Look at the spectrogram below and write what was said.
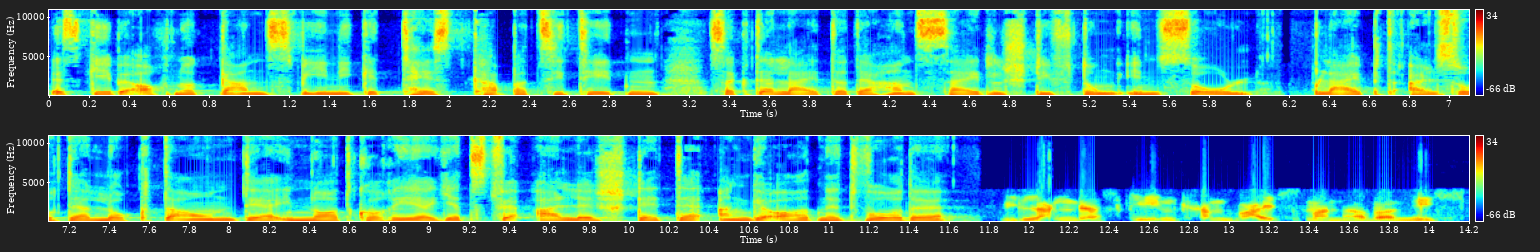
Es gebe auch nur ganz wenige Testkapazitäten, sagt der Leiter der Hans-Seidel-Stiftung in Seoul bleibt also der Lockdown, der in Nordkorea jetzt für alle Städte angeordnet wurde. Wie lang das gehen kann, weiß man aber nicht,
